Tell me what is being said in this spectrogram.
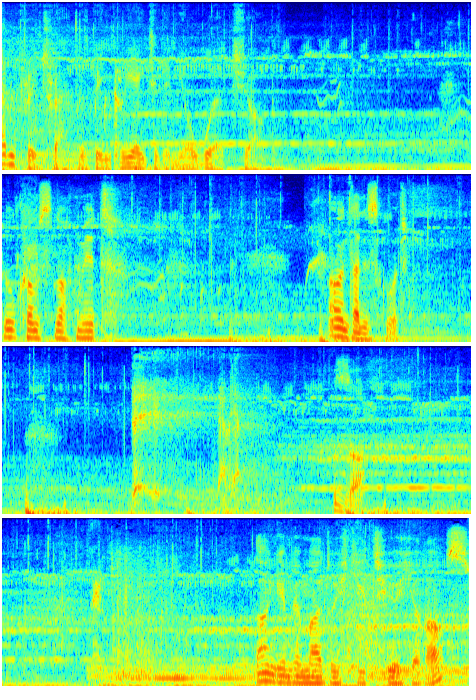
Sentry trap has been created in your workshop. Du kommst noch mit. Und alles gut. So. Dann gehen wir mal durch die Tür hier raus.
